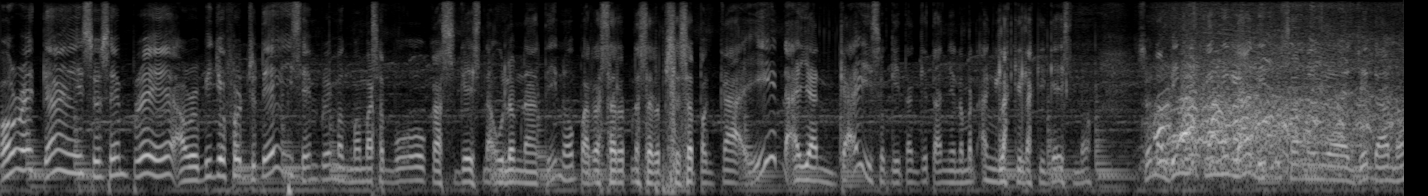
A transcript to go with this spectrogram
Alright guys, so siyempre, our video for today, siyempre magmamar sa bukas guys na ulam natin, no? Para sarap na sarap siya sa pagkain. Ayan guys, so kitang-kita nyo naman ang laki-laki guys, no? So nabingit lang nila dito sa may uh, Jeddah, no?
